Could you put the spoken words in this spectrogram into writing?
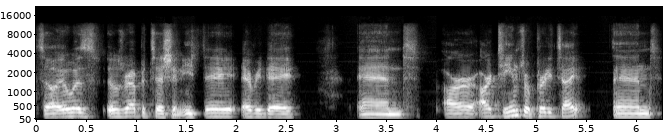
so it was it was repetition each day, every day, and our our teams were pretty tight. And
